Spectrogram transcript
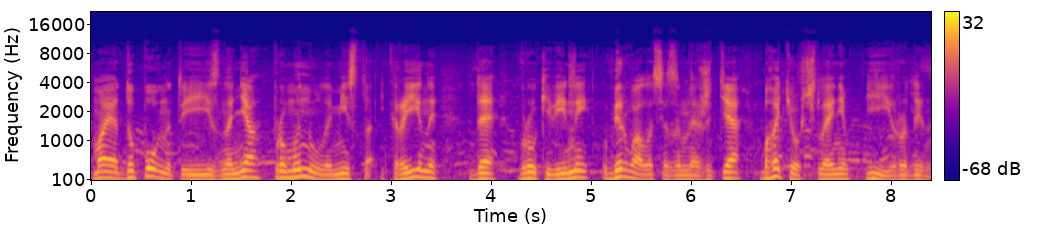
має доповнити її знання про минуле міста і країни, де в роки війни обірвалося земне життя багатьох членів її родини.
